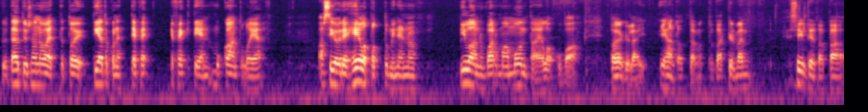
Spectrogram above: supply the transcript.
kyllä täytyy sanoa, että toi tietokoneefektien mukaantulo ja asioiden helpottuminen on pilannut varmaan monta elokuvaa. Toi on kyllä ihan totta, mutta tota, kyllä mä silti tota,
